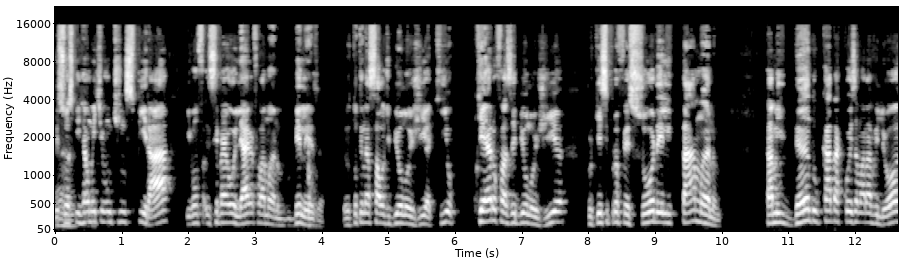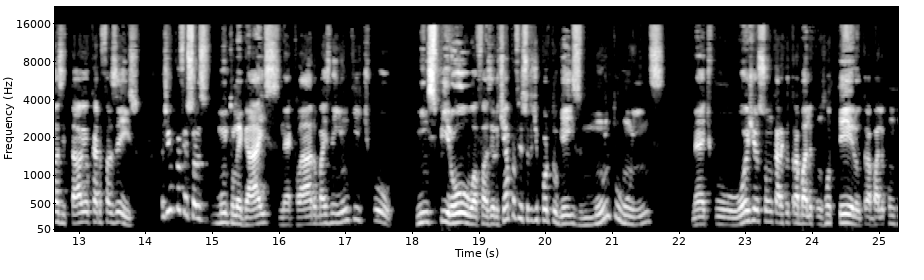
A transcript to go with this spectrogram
Pessoas uhum. que realmente vão te inspirar e vão, você vai olhar e vai falar, mano, beleza, eu tô tendo a sala de biologia aqui, eu quero fazer biologia, porque esse professor, ele tá, mano, tá me dando cada coisa maravilhosa e tal, e eu quero fazer isso. Eu tive professores muito legais, né, claro, mas nenhum que, tipo, me inspirou a fazer. Eu tinha professores de português muito ruins, né? Tipo, hoje eu sou um cara que eu trabalho com roteiro, eu trabalho com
